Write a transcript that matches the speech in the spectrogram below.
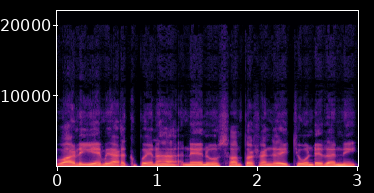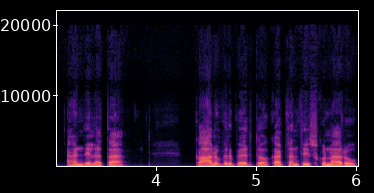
వాళ్ళు ఏమీ అడగకపోయినా నేను సంతోషంగా ఇచ్చి ఉండేదాన్ని అంది లత. కానుకల పేరుతో కట్టం తీసుకున్నారు.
